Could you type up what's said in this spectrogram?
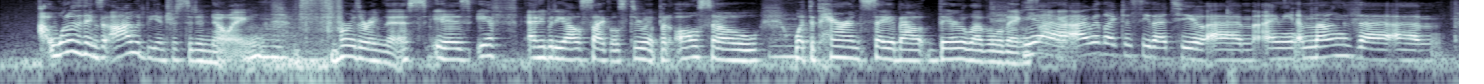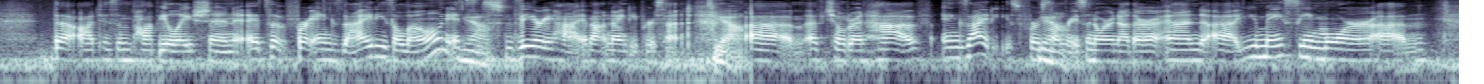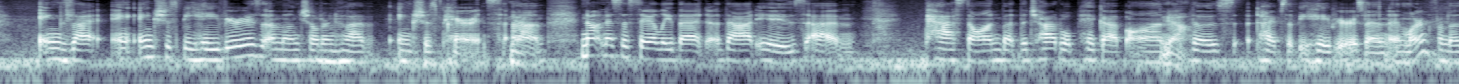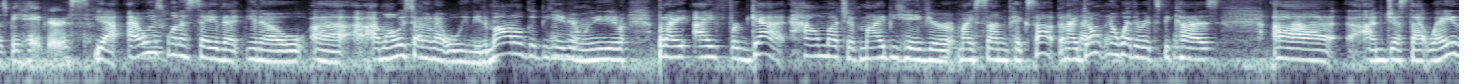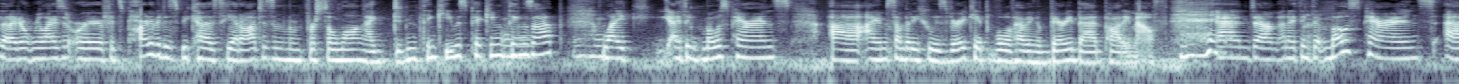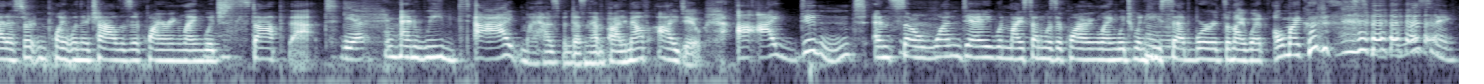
one of the things that I would be interested in knowing, mm-hmm. furthering this, is if anybody else cycles through it, but also mm-hmm. what the parents say about their level of anxiety. Yeah, I would like to see that too. Um, I mean, among the um, the autism population, it's a, for anxieties alone, it's yeah. very high, about 90% yeah. um, of children have anxieties for yeah. some reason or another. And uh, you may see more um, anxi- anxious behaviors among children who have anxious parents. Yeah. Um, not necessarily that that is. Um, passed on, but the child will pick up on Yeah. those types of behaviors and, and learn from those behaviors. Yeah, I always want to say that you know uh, I'm always talking about well we need to model good behavior and we need to, but I I forget how much of my behavior my son picks up, and I don't know whether it's because uh, I'm just that way that I don't realize it, or if it's part of it is because he had autism and for so long I didn't think he was picking things up. Like I think most parents, uh, I am somebody who is very capable of having a very bad potty mouth, and um, and I think that most parents at a certain point when their child is acquiring language stop that. Yeah. And we, I, my husband doesn't have a potty mouth. I do. Uh, I didn't, and so one day when my son was acquiring language, when he said words, and I went, "Oh my goodness, I'm listening,"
